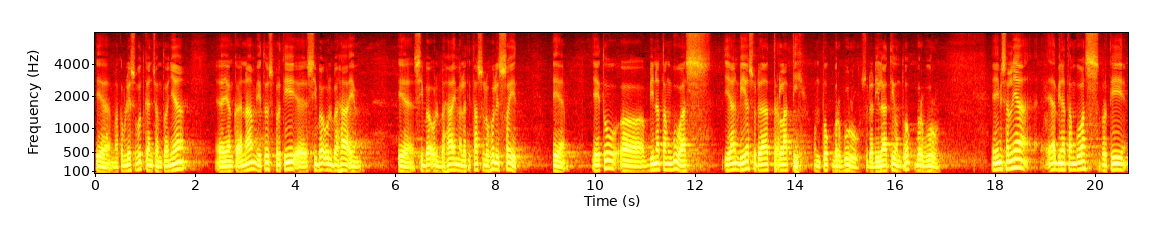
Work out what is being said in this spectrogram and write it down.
ya maka beliau sebutkan contohnya uh, yang keenam itu seperti uh, sibaul bahaim, ya sibaul bahaim alati tasluhu lis-sayd, ya yaitu uh, binatang buas yang dia sudah terlatih untuk berburu, sudah dilatih untuk berburu. Ya, misalnya ya binatang buas seperti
